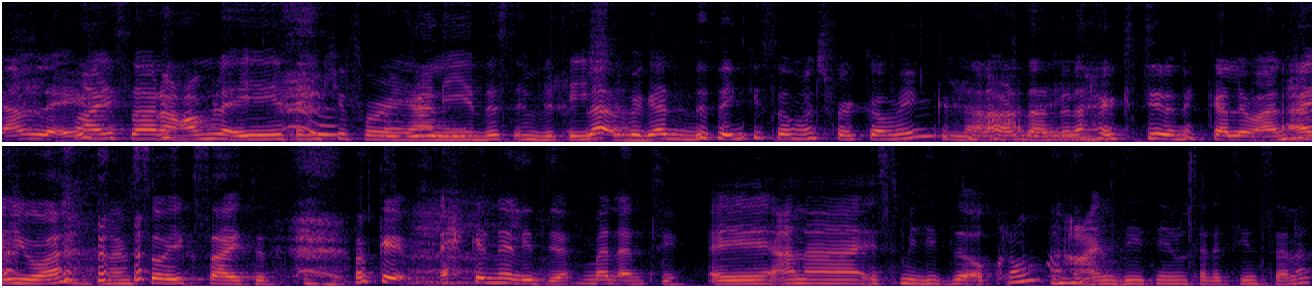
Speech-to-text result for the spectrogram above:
عاملة إيه؟ hi سارة عاملة إيه؟ thank you for يعني this invitation. لا بجد thank you so much for coming النهارده عندنا؟ حاجات كتير نتكلم عنها. أيوه. I'm so excited. okay احكي لنا ليديا. من انت؟ إيه، أنا اسمي ليديا أكرم. عندي 32 سنة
